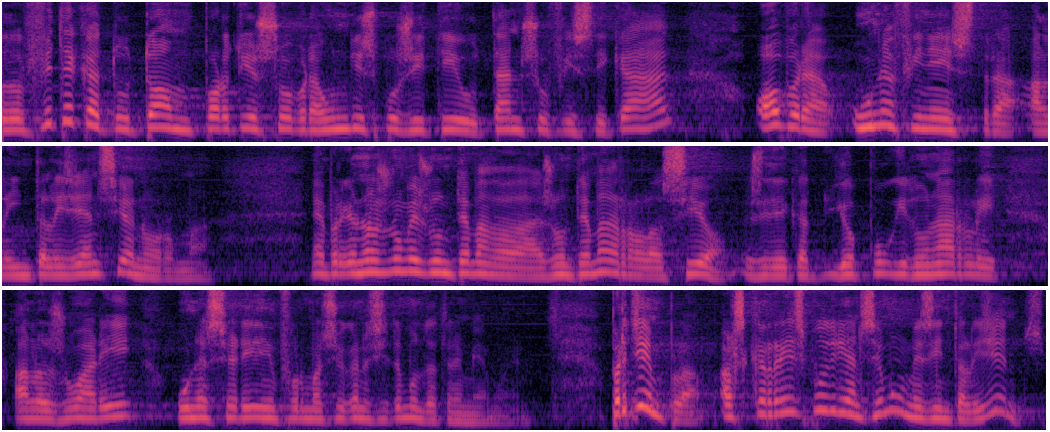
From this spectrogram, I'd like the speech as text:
el fet que tothom porti a sobre un dispositiu tan sofisticat obre una finestra a la intel·ligència enorme. Eh, perquè no és només un tema de dades, és un tema de relació. És a dir, que jo pugui donar-li a l'usuari una sèrie d'informació que necessita en un determinat moment. Per exemple, els carrers podrien ser molt més intel·ligents.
